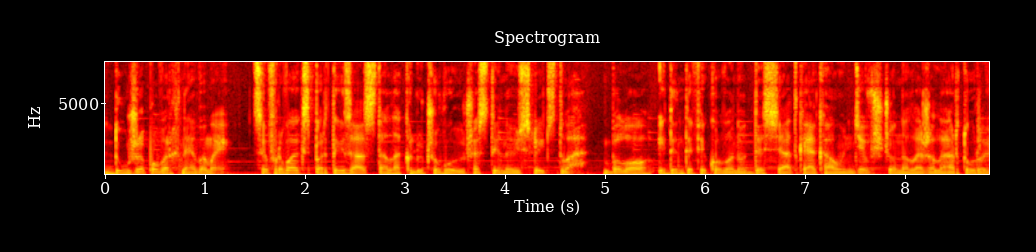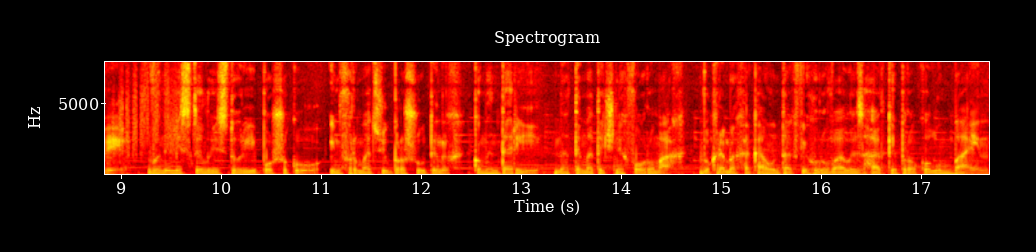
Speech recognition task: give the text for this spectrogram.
дуже поверхневими. Цифрова експертиза стала ключовою частиною слідства. Було ідентифіковано десятки акаунтів, що належали Артурові. Вони містили історії пошуку, інформацію про шутинг, коментарі на тематичних форумах. В окремих акаунтах фігурували згадки про Колумбайн,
